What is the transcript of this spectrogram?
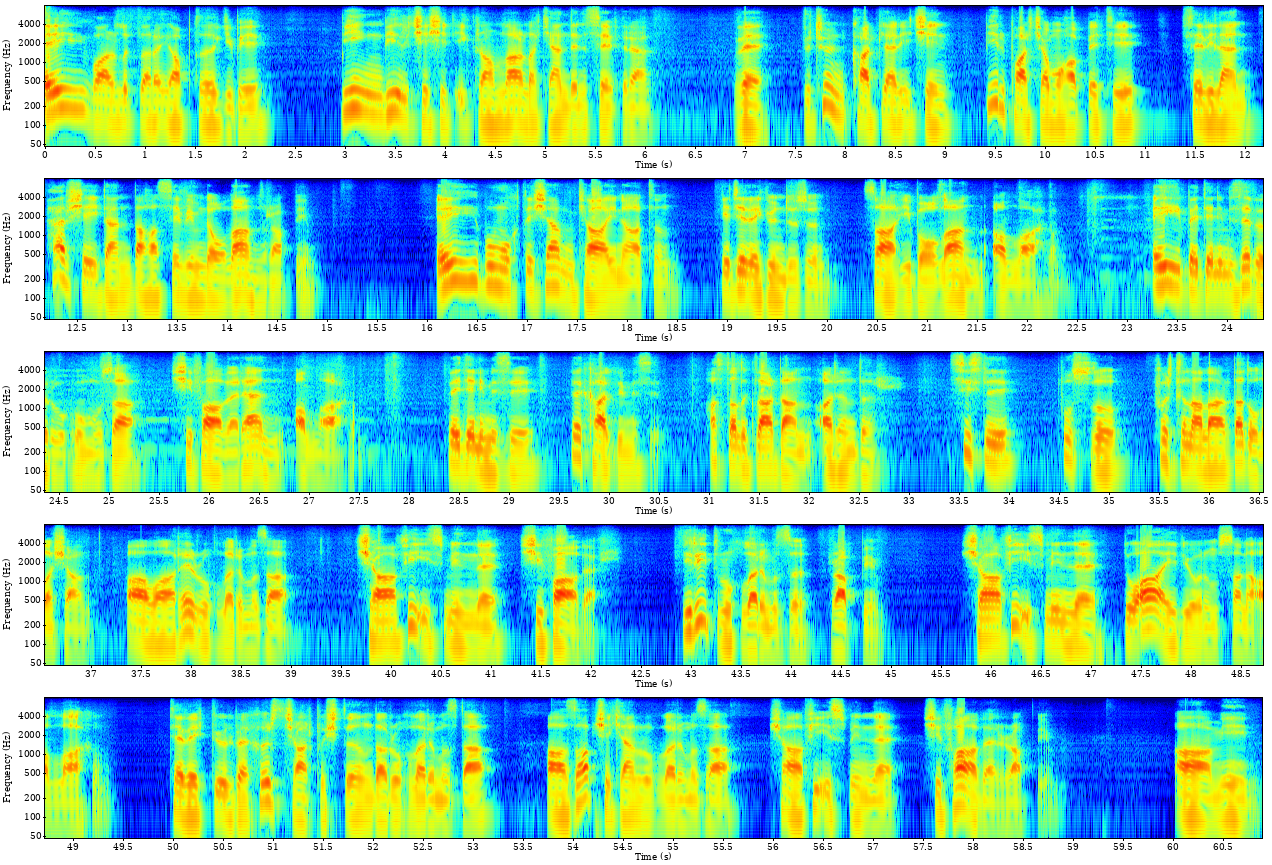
Ey varlıklara yaptığı gibi bin bir çeşit ikramlarla kendini sevdiren ve bütün kalpler için bir parça muhabbeti sevilen her şeyden daha sevimli olan Rabbim. Ey bu muhteşem kainatın, gece ve gündüzün sahibi olan Allah'ım. Ey bedenimize ve ruhumuza şifa veren Allah'ım. Bedenimizi ve kalbimizi hastalıklardan arındır. Sisli, puslu, fırtınalarda dolaşan avare ruhlarımıza Şafi isminle şifa ver. Dirit ruhlarımızı Rabbim. Şafi isminle dua ediyorum sana Allah'ım. Tevekkül ve hırs çarpıştığında ruhlarımızda, azap çeken ruhlarımıza Şafi isminle şifa ver Rabbim. Uh, Amin.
